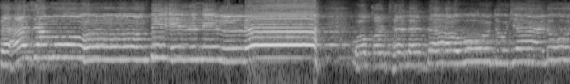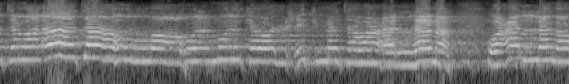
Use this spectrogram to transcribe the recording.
فهزموهم بإذن الله وقتل داود جالوت وآتاه الله الملك والحكمة وعلمه وعلمه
